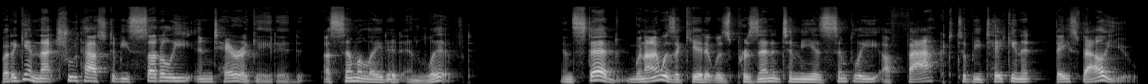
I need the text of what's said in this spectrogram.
But again, that truth has to be subtly interrogated, assimilated, and lived. Instead, when I was a kid, it was presented to me as simply a fact to be taken at face value,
